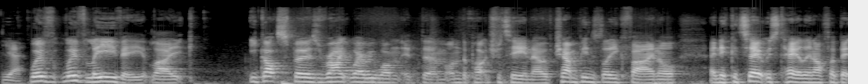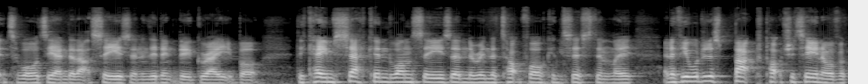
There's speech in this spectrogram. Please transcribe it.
Yeah, with with Levy, like he got Spurs right where he wanted them under Pochettino, Champions League final, and you could say it was tailing off a bit towards the end of that season, and they didn't do great, but they came second one season. They're in the top four consistently, and if he would have just backed Pochettino with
